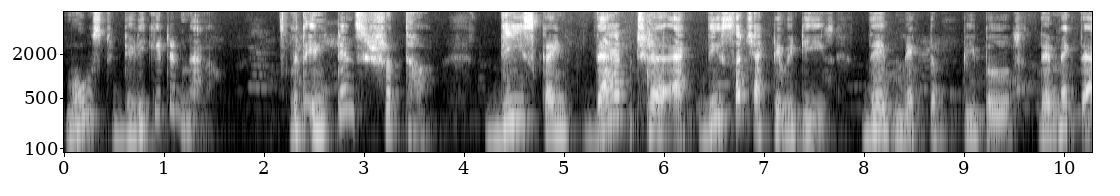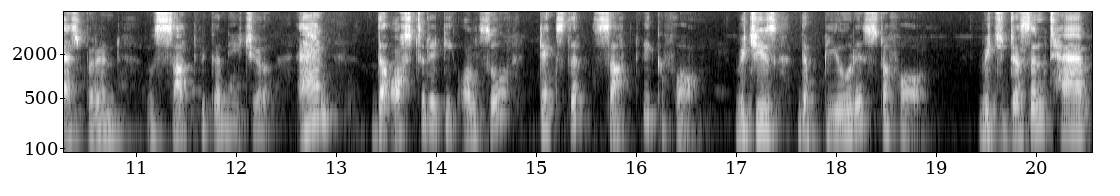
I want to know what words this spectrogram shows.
most dedicated manner, with intense shraddha. These kind that uh, act, these such activities they make the people, they make the aspirant of sattvika nature. And the austerity also takes the sattvika form, which is the purest of all, which doesn't have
